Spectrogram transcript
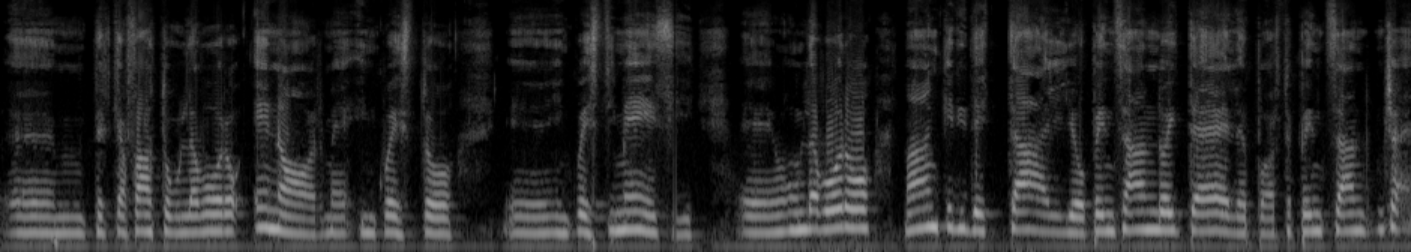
ehm, perché ha fatto un lavoro enorme in, questo, eh, in questi mesi, eh, un lavoro ma anche di dettaglio, pensando ai teleport, pensando, cioè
